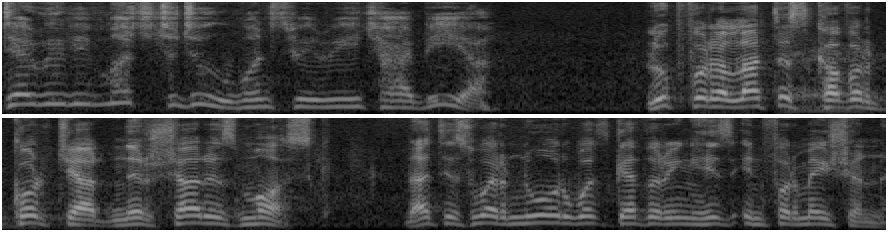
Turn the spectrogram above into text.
There will be much to do once we reach Harbiya. Look for a lattice-covered courtyard near Shah's mosque. That is where Noor was gathering his information.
